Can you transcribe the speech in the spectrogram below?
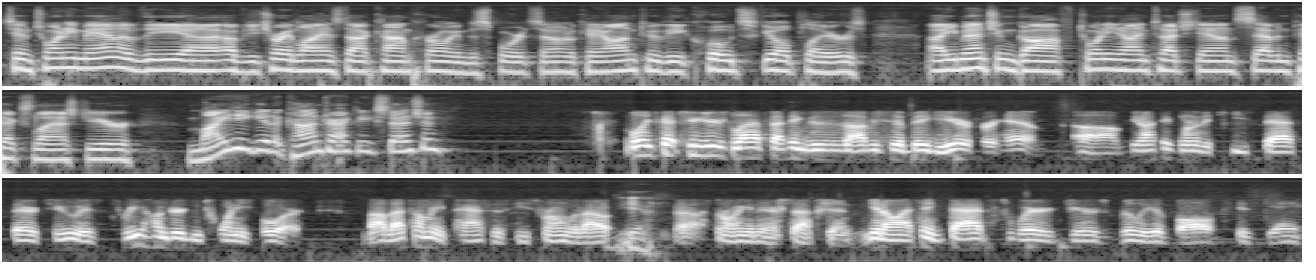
Tim Twentyman of the uh, of DetroitLions.com curling the sports zone. Okay, on to the quote skill players. Uh, you mentioned Goff, 29 touchdowns, seven picks last year. Might he get a contract extension? Well, he's got two years left. I think this is obviously a big year for him. Um, you know, I think one of the key stats there too is 324. Wow, that's how many passes he's thrown without yeah. uh, throwing an interception. You know, I think that's where Jared's really evolved his game.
